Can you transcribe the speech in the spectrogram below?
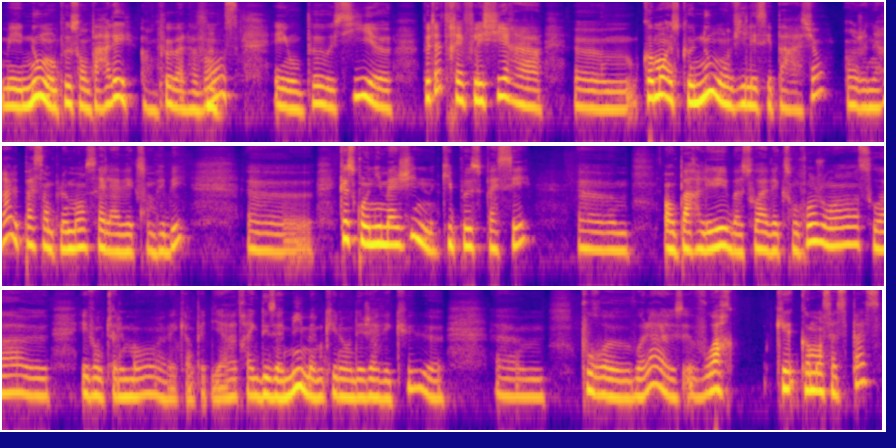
mais nous, on peut s'en parler un peu à l'avance, et on peut aussi peut-être réfléchir à comment est-ce que nous on vit les séparations en général, pas simplement celle avec son bébé. Euh, qu'est-ce qu'on imagine qui peut se passer euh, En parler, bah, soit avec son conjoint, soit euh, éventuellement avec un pédiatre, avec des amis même qui l'ont déjà vécu, pour voilà voir comment ça se passe.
